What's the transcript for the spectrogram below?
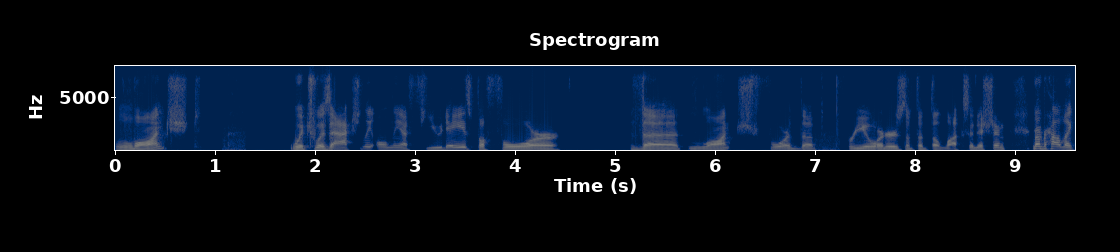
launched, which was actually only a few days before the launch for the pre-orders of the deluxe edition. Remember how like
